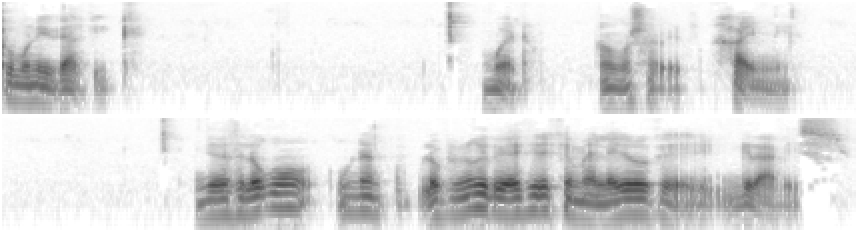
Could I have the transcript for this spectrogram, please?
Comunidad Geek. Bueno, vamos a ver, Jaime. Desde luego, lo primero que te voy a decir es que me alegro que grabes.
